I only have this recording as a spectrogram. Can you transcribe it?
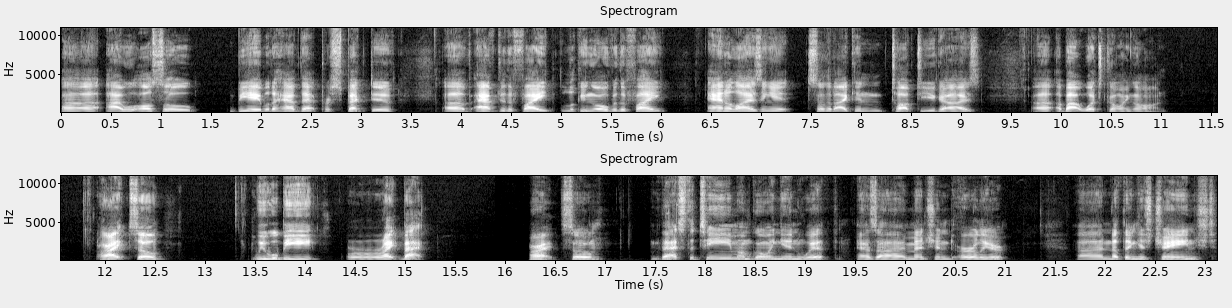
uh, I will also be able to have that perspective of after the fight, looking over the fight, analyzing it so that I can talk to you guys uh, about what's going on. All right, so we will be right back. All right, so that's the team I'm going in with. As I mentioned earlier, uh, nothing has changed.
